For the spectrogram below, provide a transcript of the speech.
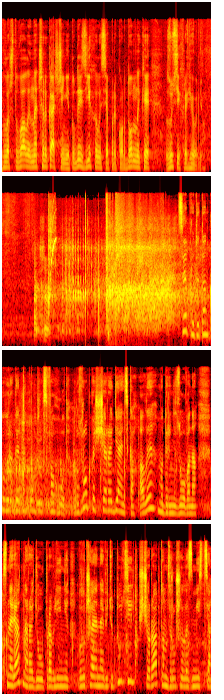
влаштували на Черкащині. Туди з'їхалися прикордонники з усіх регіонів. Це протитанковий ракетний комплекс «Фагот». Розробка ще радянська, але модернізована. Снаряд на радіоуправлінні влучає навіть у ту ціль, що раптом зрушила з місця.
